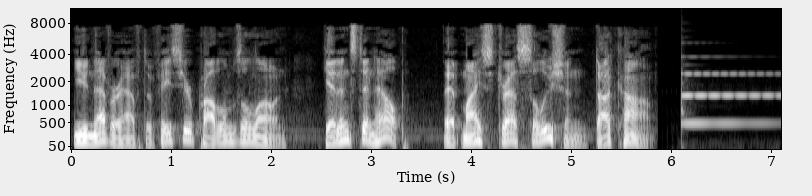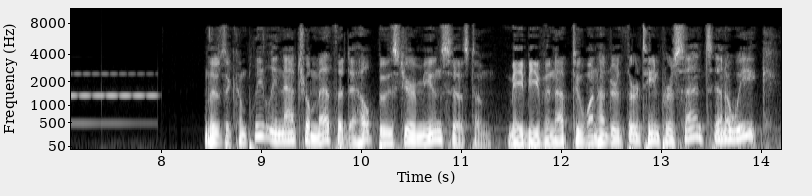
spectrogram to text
You never have to face your problems alone. Get instant help at mystresssolution.com. There's a completely natural method to help boost your immune system, maybe even up to 113% in a week.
